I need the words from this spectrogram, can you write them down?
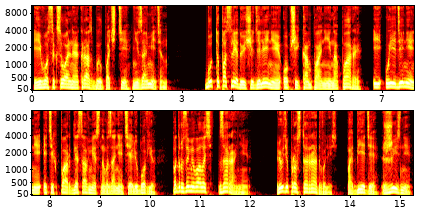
и его сексуальный окрас был почти незаметен. Будто последующее деление общей компании на пары и уединение этих пар для совместного занятия любовью подразумевалось заранее. Люди просто радовались победе, жизни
